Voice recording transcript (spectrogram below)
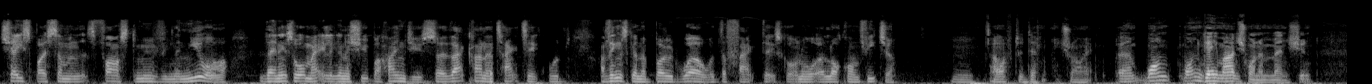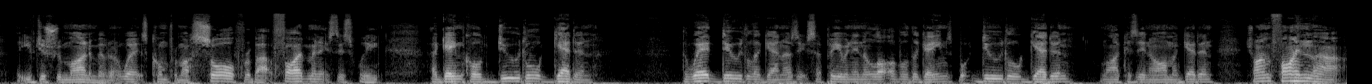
chased by someone that's faster moving than you are, then it's automatically going to shoot behind you. So that kind of tactic would, I think, it's going to bode well with the fact that it's got an auto lock on feature. Mm. I'll have to definitely try it. Um, one one game I just want to mention that you've just reminded me of. I don't know where it's come from. I saw for about five minutes this week a game called Doodle Geddon. The word doodle again, as it's appearing in a lot of other games, but Doodle Geddon, like as in Armageddon. Try and find that.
